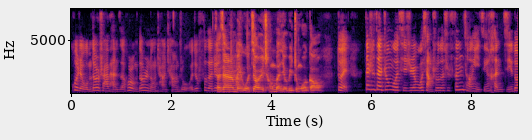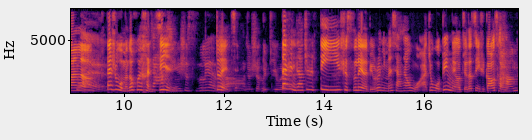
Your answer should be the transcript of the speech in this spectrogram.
或者我们都是刷盘子，或者我们都是农场场主，我就负责这个。再加上美国教育成本又比中国高，对。但是在中国，其实我想说的是，分层已经很极端了。但是我们都会很近。是撕裂的。对，就社会地位。但是你知道，就是第一是撕裂的。比如说，你们想想我啊，就我并没有觉得自己是高层，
